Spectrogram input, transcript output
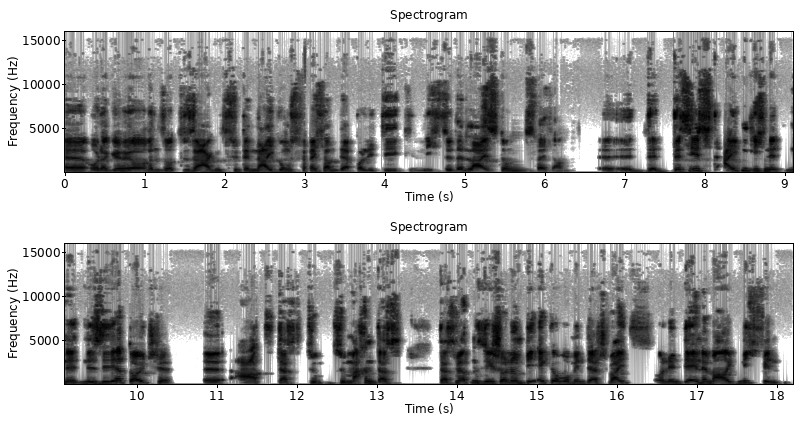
äh, oder gehören sozusagen zu den Neigungsfächern der Politik, nicht zu den Leistungsfächern. Das ist eigentlich eine, eine, eine sehr deutsche Art, das zu, zu machen. Das, das werden Sie schon um die Ecke rum in der Schweiz und in Dänemark nicht finden.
